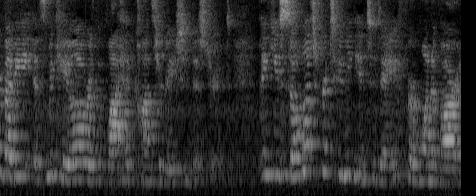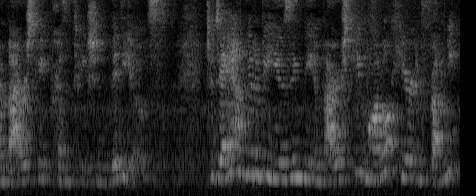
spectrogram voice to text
everybody, it's Michaela at the Flathead Conservation District. Thank you so much for tuning in today for one of our Enviroscape presentation videos. Today I'm going to be using the Enviroscape model here in front of me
